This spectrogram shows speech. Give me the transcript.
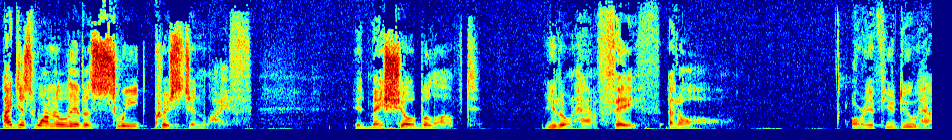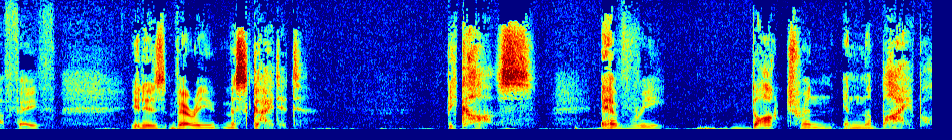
I just want to live a sweet Christian life, it may show, beloved, you don't have faith at all or if you do have faith, it is very misguided. Because every doctrine in the Bible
